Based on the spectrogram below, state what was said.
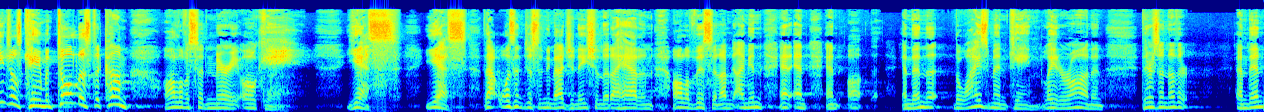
angels came and told us to come. All of a sudden, Mary, okay, yes, Yes, that wasn't just an imagination that I had and all of this, and I'm, I'm in, and, and, and, uh, and then the, the wise men came later on, and there's another, and then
